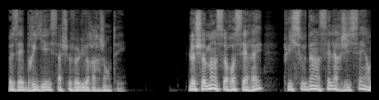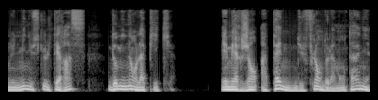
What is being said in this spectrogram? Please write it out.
faisaient briller sa chevelure argentée. Le chemin se resserrait, puis soudain s'élargissait en une minuscule terrasse dominant la pique. Émergeant à peine du flanc de la montagne,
